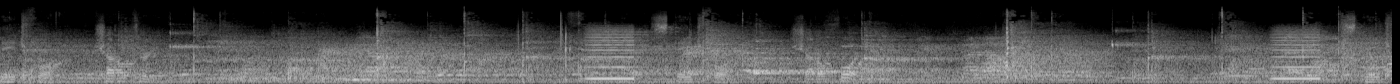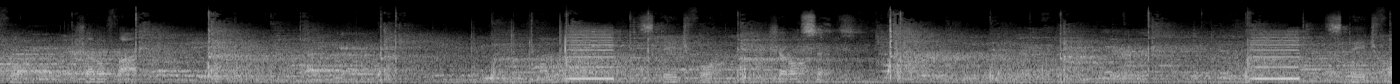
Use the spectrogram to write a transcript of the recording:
Stage 4, Shuttle 3. Stage 4, Shuttle 4. Stage 4, Shuttle 5. Stage 4, Shuttle 6. Stage 4,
